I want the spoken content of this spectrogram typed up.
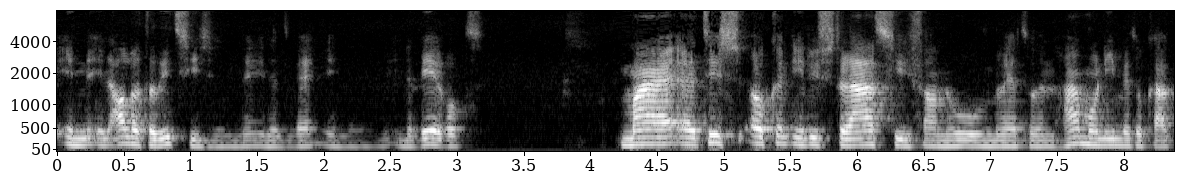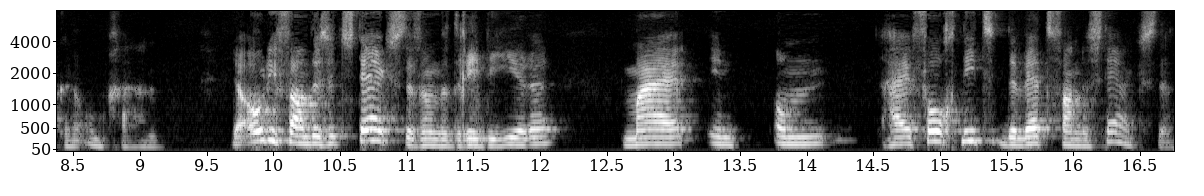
in, in alle tradities in, in, het, in, in, de wereld. Maar het is ook een illustratie van hoe we met een harmonie met elkaar kunnen omgaan. De olifant is het sterkste van de drie dieren, maar in, om, hij volgt niet de wet van de sterkste.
